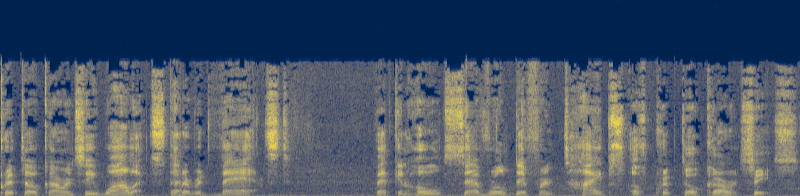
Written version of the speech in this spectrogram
cryptocurrency wallets that are advanced, that can hold several different types of cryptocurrencies,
